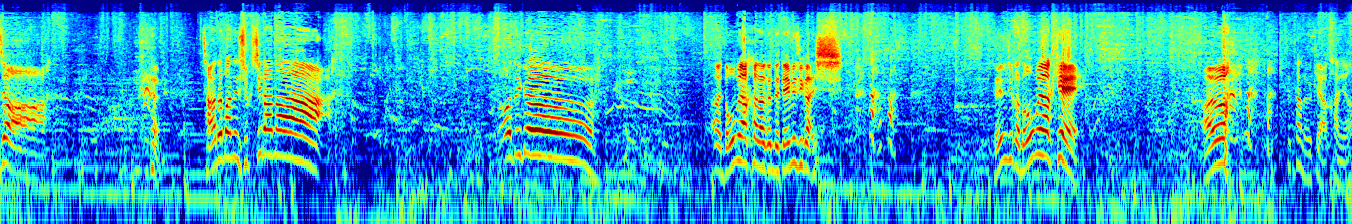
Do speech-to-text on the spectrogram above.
자 자르반이 죽질 않아 어디가 아 너무 약하다 근데 데미지가 씨 데미지가 너무 약해 아유 세탄 왜 이렇게 약하냐?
